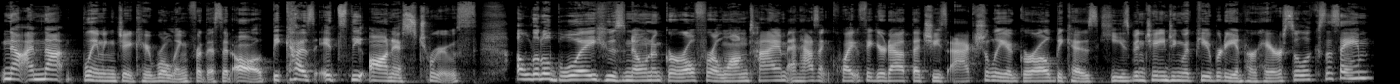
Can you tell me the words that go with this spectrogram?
Now, I'm not blaming J.K. Rowling for this at all because it's the honest truth. A little boy who's known a girl for a long time and hasn't quite figured out that she's actually a girl because he's been changing with puberty and her hair still looks the same.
